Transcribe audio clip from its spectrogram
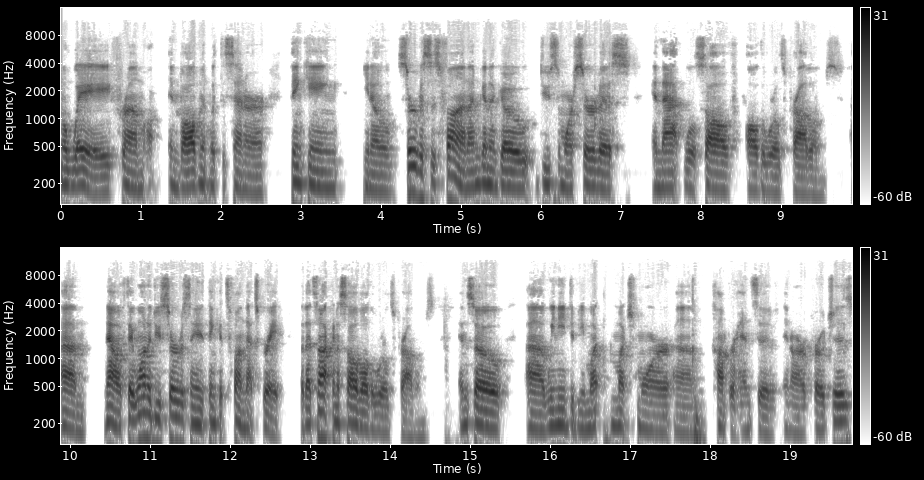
away from involvement with the center thinking, you know, service is fun. I'm going to go do some more service, and that will solve all the world's problems. Um, now, if they want to do service and they think it's fun, that's great, but that's not going to solve all the world's problems. And so uh, we need to be much, much more um, comprehensive in our approaches.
